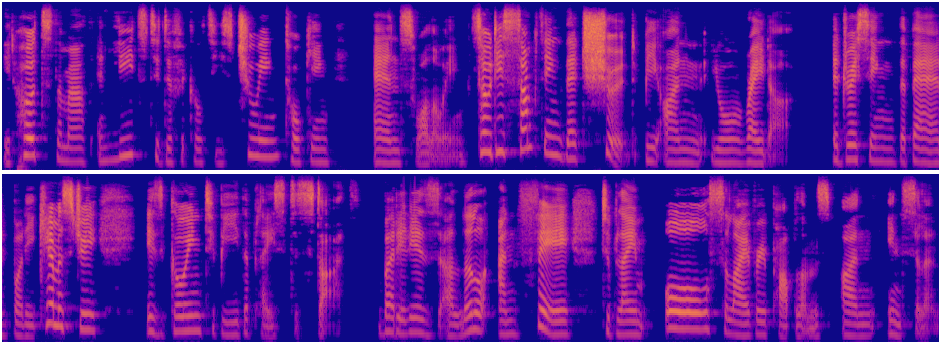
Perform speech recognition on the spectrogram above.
it hurts the mouth and leads to difficulties chewing, talking, and swallowing. So it is something that should be on your radar. Addressing the bad body chemistry is going to be the place to start. But it is a little unfair to blame all salivary problems on insulin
